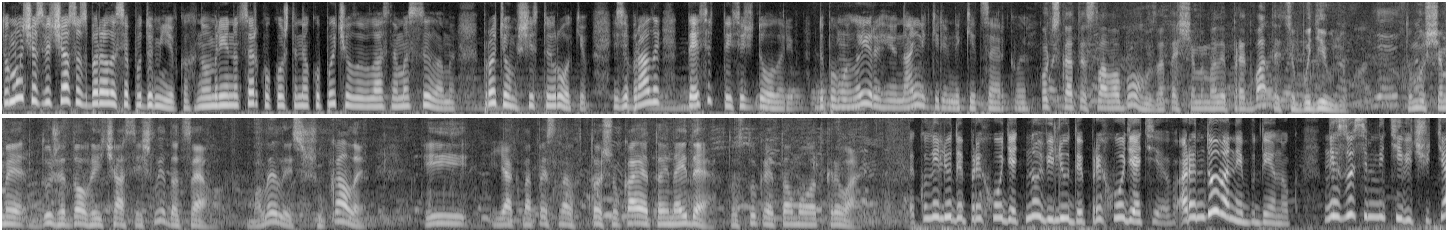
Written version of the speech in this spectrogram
Тому час від часу збиралися по домівках. На омрійну церкву кошти накопичували власними силами. Протягом шести років зібрали 10 тисяч доларів. Допомогли і регіональні керівники церкви. Хочу сказати слава Богу за те, що ми могли придбати цю будівлю, тому що ми дуже довгий час йшли до цього, молились, шукали. І як написано, хто шукає, той знайде, хто стукає, тому відкриває. Коли люди приходять, нові люди приходять в орендований будинок, в них зовсім не ті відчуття,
